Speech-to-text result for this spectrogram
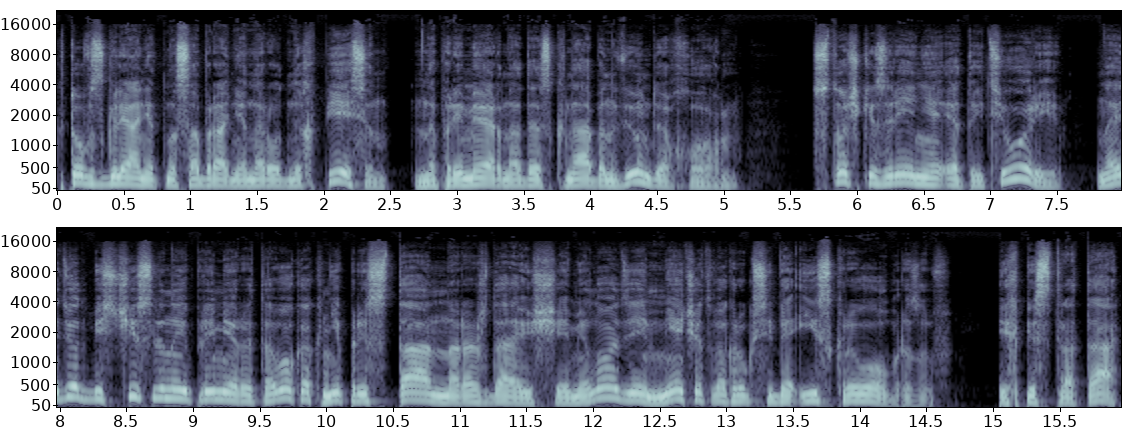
кто взглянет на собрание народных песен, например, на Дескнабен Вюндерхорн, с точки зрения этой теории найдет бесчисленные примеры того, как непрестанно рождающая мелодия мечет вокруг себя искры образов. Их пестрота,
